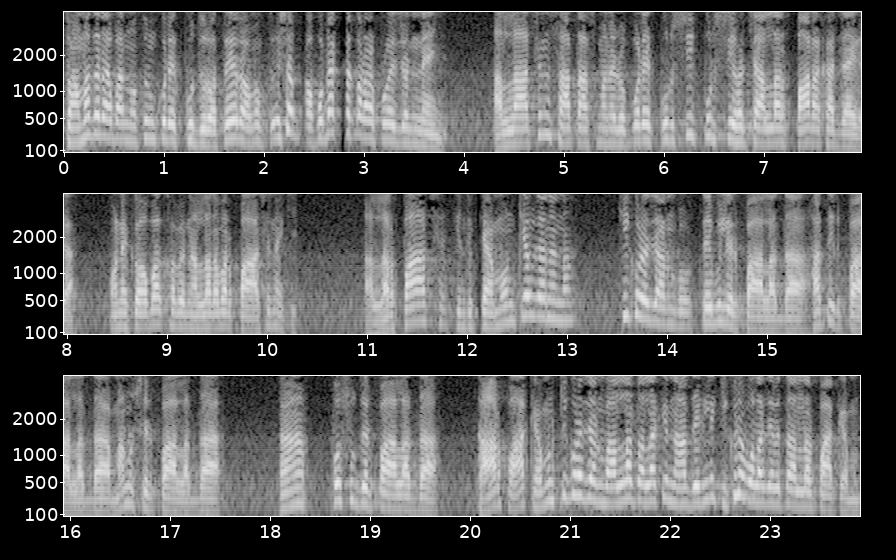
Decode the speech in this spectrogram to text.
তো আমাদের আবার নতুন করে কুদরতের অমুক এসব অপব্যাখ্যা করার প্রয়োজন নেই। আল্লাহ আছেন সাত আসমানের উপরে, কুরসি কুরসি হচ্ছে আল্লাহর পা রাখার জায়গা। অনেকে অবাক হবেন, আল্লাহর আবার পা আছে নাকি? আল্লাহর পা আছে, কিন্তু কেমন কেউ জানে না। কি করে জানব? টেবিলের পা আলাদা, হাতির পা আলাদা, মানুষের পা আলাদা হ্যাঁ? পশুদের পা আলাদা। কার পা কেমন? কি করে জানব? আল্লাহ তালাকে না দেখলে কি করে বলা যাবে তা আল্লাহর পা কেমন?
